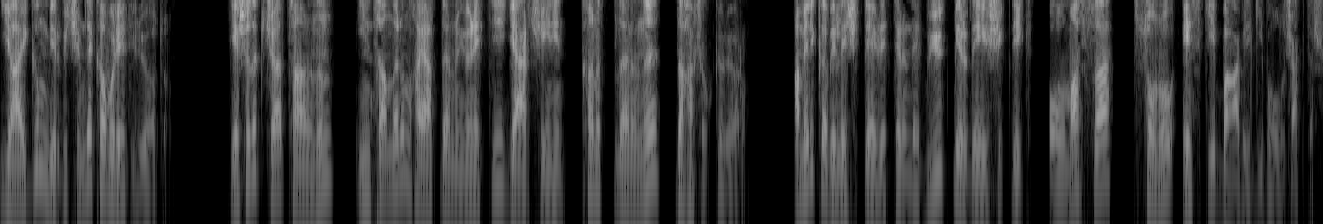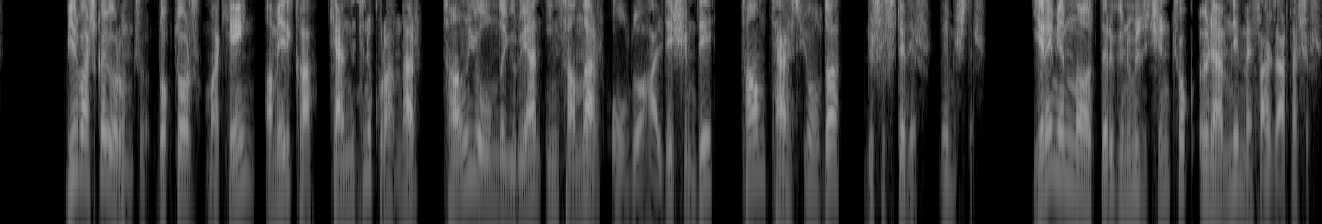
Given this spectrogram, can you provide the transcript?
yaygın bir biçimde kabul ediliyordu. Yaşadıkça Tanrı'nın insanların hayatlarını yönettiği gerçeğinin kanıtlarını daha çok görüyorum. Amerika Birleşik Devletleri'nde büyük bir değişiklik olmazsa sonu eski Babil gibi olacaktır. Bir başka yorumcu Dr. McCain, Amerika kendisini kuranlar Tanrı yolunda yürüyen insanlar olduğu halde şimdi tam ters yolda düşüştedir demiştir. Yeremya'nın ağıtları günümüz için çok önemli mesajlar taşır.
